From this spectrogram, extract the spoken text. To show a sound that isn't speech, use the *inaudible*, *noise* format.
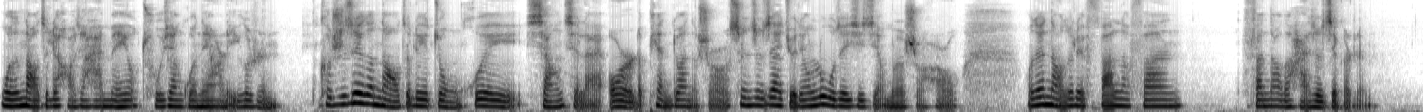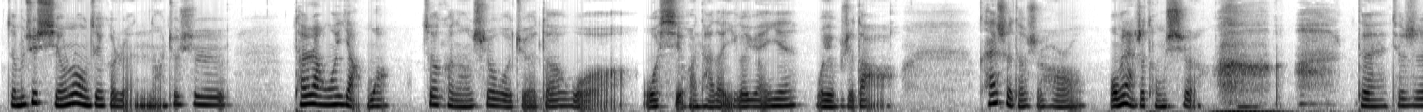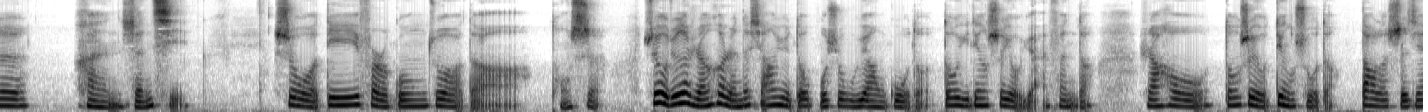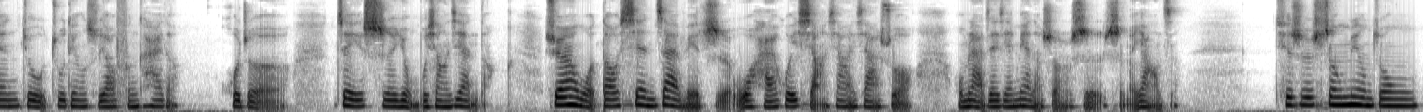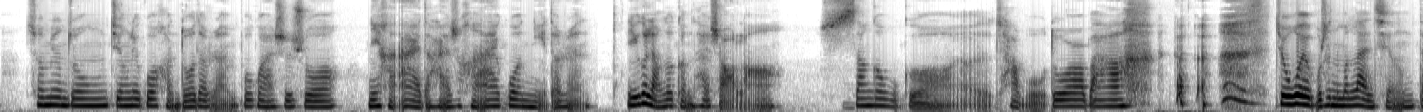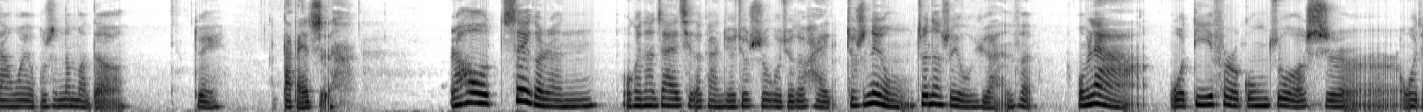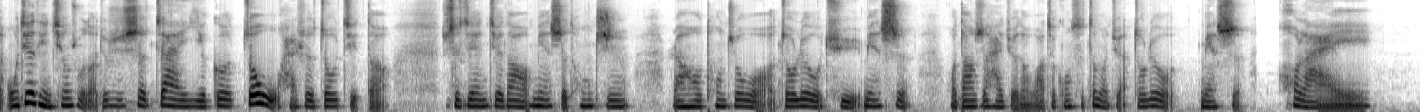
我的脑子里好像还没有出现过那样的一个人。可是这个脑子里总会想起来偶尔的片段的时候，甚至在决定录这期节目的时候，我在脑子里翻了翻。翻到的还是这个人，怎么去形容这个人呢？就是他让我仰望，这可能是我觉得我我喜欢他的一个原因。我也不知道啊，开始的时候我们俩是同事，*laughs* 对，就是很神奇，是我第一份工作的同事，所以我觉得人和人的相遇都不是无缘无故的，都一定是有缘分的，然后都是有定数的。到了时间就注定是要分开的，或者这一世永不相见的。虽然我到现在为止，我还会想象一下，说我们俩再见面的时候是什么样子。其实生命中，生命中经历过很多的人，不管是说你很爱的，还是很爱过你的人，一个两个可能太少了啊。三个五个差不多吧，*laughs* 就我也不是那么滥情，但我也不是那么的对大白纸。然后这个人，我跟他在一起的感觉就是，我觉得还就是那种真的是有缘分。我们俩，我第一份工作是我我记得挺清楚的，就是是在一个周五还是周几的时间接到面试通知，然后通知我周六去面试。我当时还觉得哇，这公司这么卷，周六面试。后来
